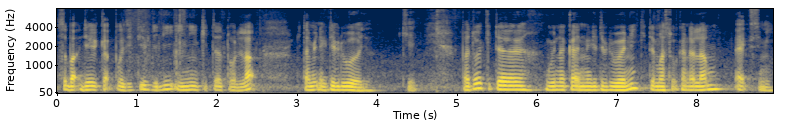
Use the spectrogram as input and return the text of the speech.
6 sebab dia kat positif. Jadi ini kita tolak Kita ambil negatif 2 je. Okay. Lepas tu kita gunakan negatif 2 ni Kita masukkan dalam X ni.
